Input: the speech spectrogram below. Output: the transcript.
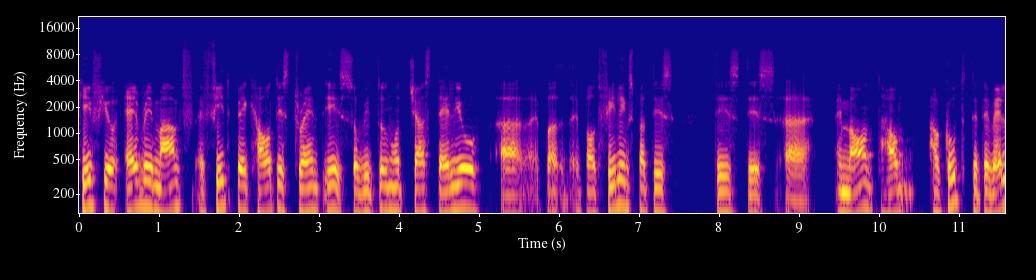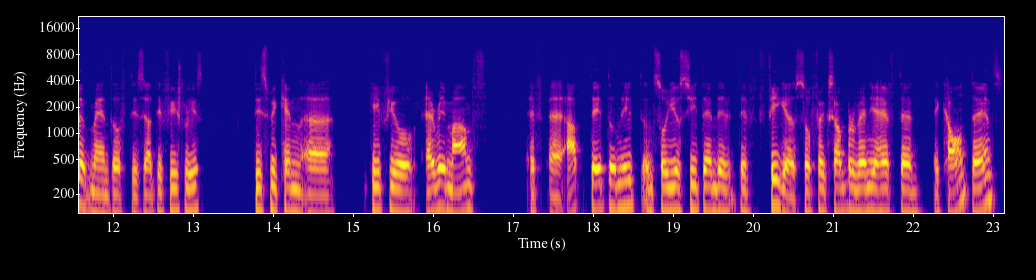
give you every month a feedback how this trend is. So we do not just tell you uh, about, about feelings, but this this this uh, amount how how good the development of this artificial is. This we can uh, give you every month a, update on it, and so you see then the, the figures. So for example, when you have the accountants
